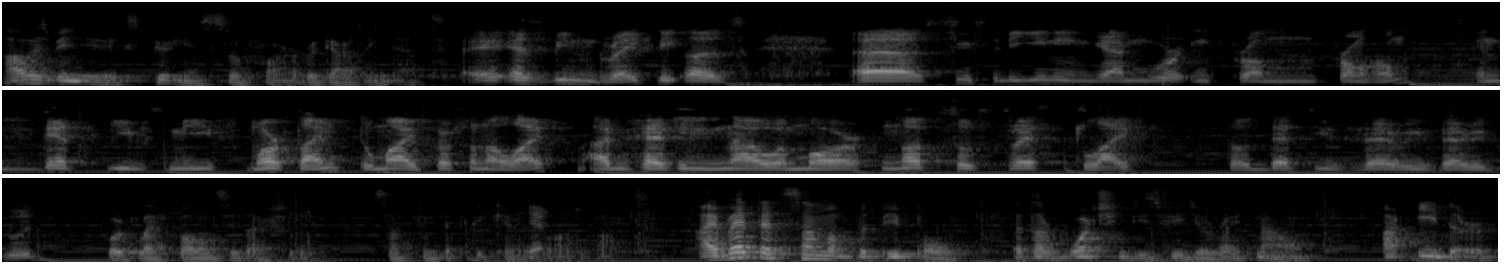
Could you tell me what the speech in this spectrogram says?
How has been your experience so far regarding that? It has been great because uh, since the beginning I'm working from from home, and that gives me more time to my personal life. I'm having now a more not so stressed life, so that is very very good. Work-life balance is actually something that we care yeah. a lot about. I bet that some of the people that are watching this video right now are either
